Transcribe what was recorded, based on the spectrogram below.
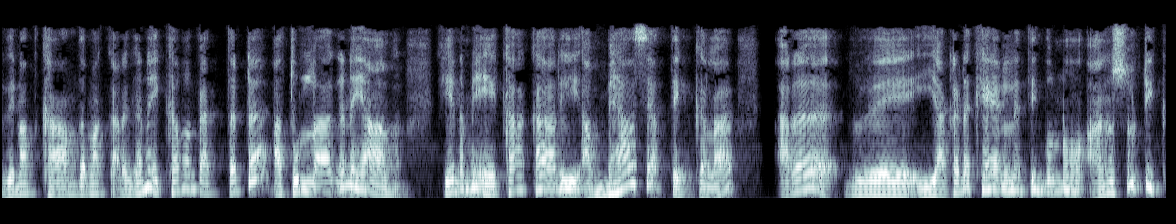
වෙනත් කාන්දමක් අරගෙන එකම පැත්තට අතුල්ලාගෙන යාම කියන මේ ඒකාකාරී අභ්‍යාසයත් එක්කලා අර යකඩ කෑල්ලේ තිබුණු අංශු ටික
